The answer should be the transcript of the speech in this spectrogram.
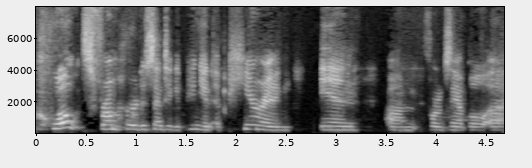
quotes from her dissenting opinion appearing in um, for example, uh,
